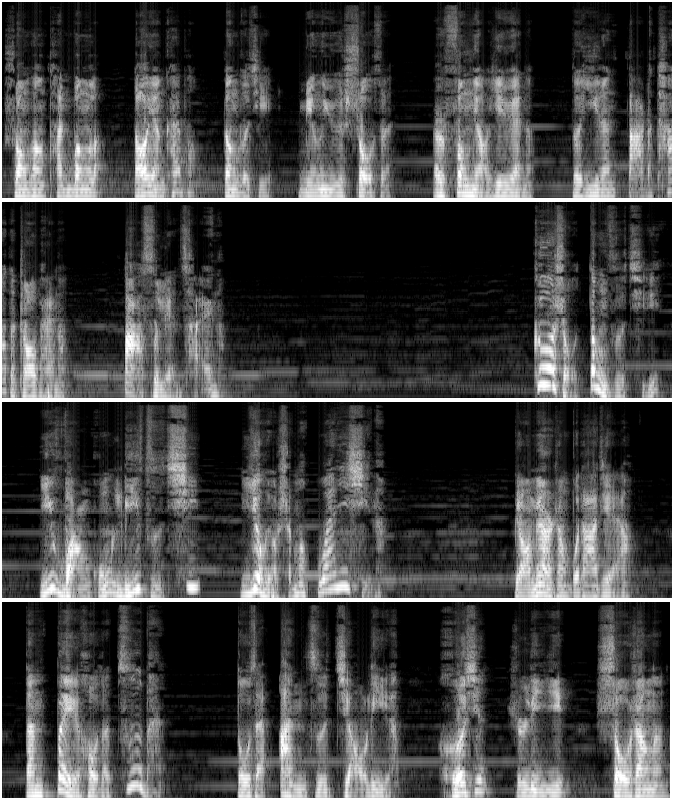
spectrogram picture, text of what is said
双方谈崩了，导演开炮，邓紫棋名誉受损，而蜂鸟音乐呢，则依然打着他的招牌呢，大肆敛财呢。歌手邓紫棋与网红李子柒。又有什么关系呢？表面上不搭界啊，但背后的资本都在暗自角力啊。核心是利益，受伤呢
